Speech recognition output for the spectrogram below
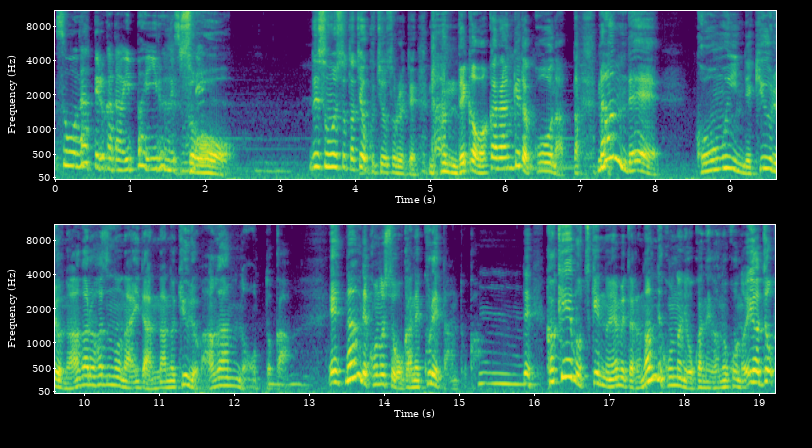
そうなってる方はいっぱいいるんですもんねそう。で、その人たちは口を揃えて、なんでかわからんけどこうなった。なんで、公務員で給料の上がるはずのない旦那の給料が上がんの？とか、え、なんでこの人お金くれたん？とかう。んで、家計簿つけるのやめたらなんでこんなにお金が残るの？いや、ど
